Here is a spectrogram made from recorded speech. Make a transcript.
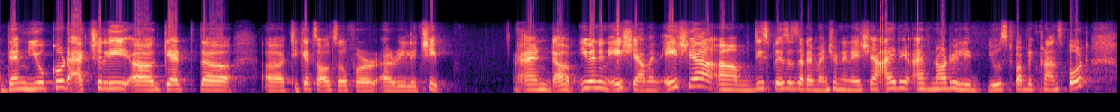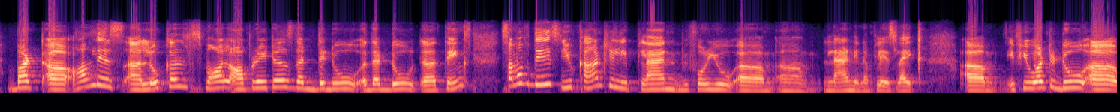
then you could actually uh, get the uh, tickets also for uh, really cheap and um, even in asia i mean asia um, these places that i mentioned in asia i, re- I have not really used public transport. But uh, all these uh, local small operators that they do that do uh, things some of these you can't really plan before you um, um land in a place. Like um, if you were to do uh,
